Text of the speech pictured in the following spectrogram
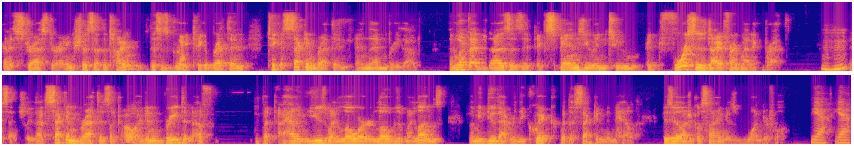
kind of stressed or anxious at the time. This is great. Take a breath in, take a second breath in, and then breathe out. And what that does is it expands you into it forces diaphragmatic breath. Mhm. Essentially, that second breath is like, oh, I didn't breathe enough, but I haven't used my lower lobes of my lungs. Let me do that really quick with a second inhale. Physiological sigh is wonderful. Yeah, yeah.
